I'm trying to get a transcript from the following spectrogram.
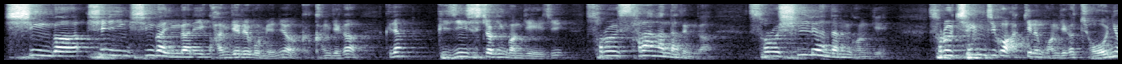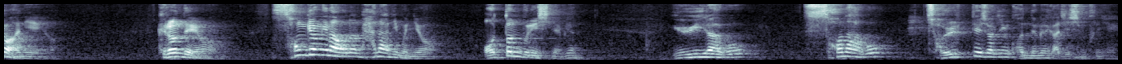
신과 신 신과 인간의 관계를 보면요. 그 관계가 그냥 비즈니스적인 관계이지 서로를 사랑한다든가 서로 신뢰한다는 관계, 서로를 책임지고 아끼는 관계가 전혀 아니에요. 그런데요, 성경에 나오는 하나님은요, 어떤 분이시냐면, 유일하고 선하고 절대적인 권능을 가지신 분이에요.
